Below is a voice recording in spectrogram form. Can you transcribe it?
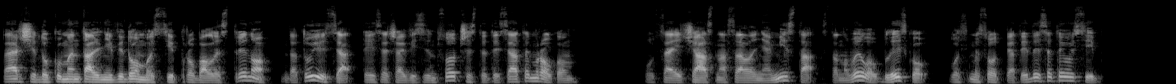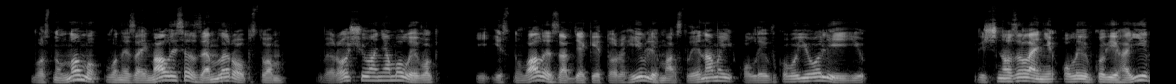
Перші документальні відомості про Балестрино датуються 1860 роком. У цей час населення міста становило близько 850 осіб. В основному вони займалися землеробством, вирощуванням оливок і існували завдяки торгівлі маслинами й оливковою олією. Вічнозелені оливкові гаї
